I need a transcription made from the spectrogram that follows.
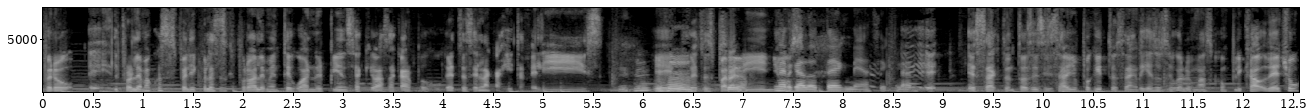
Pero eh, el problema con estas películas es que probablemente Warner piensa que va a sacar pues, juguetes en la cajita feliz, eh, juguetes para niños. Mercadotecnia, sí, claro. Eh, exacto, entonces si sale un poquito de sangre y eso se vuelve más complicado. De hecho,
